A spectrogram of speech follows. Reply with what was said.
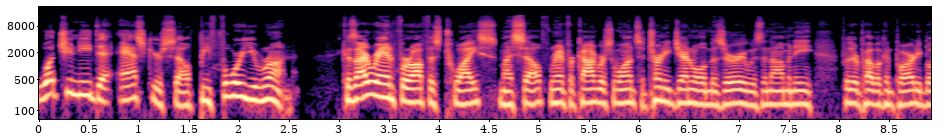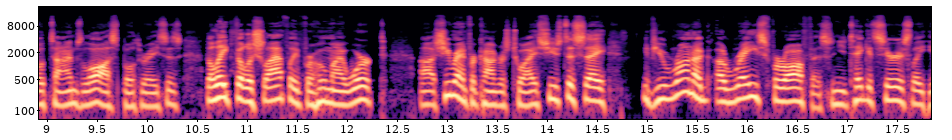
what you need to ask yourself before you run because I ran for office twice myself, ran for Congress once. Attorney General of Missouri was the nominee for the Republican Party both times, lost both races. The late Phyllis Schlafly, for whom I worked, uh, she ran for Congress twice. She used to say, if you run a, a race for office and you take it seriously,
